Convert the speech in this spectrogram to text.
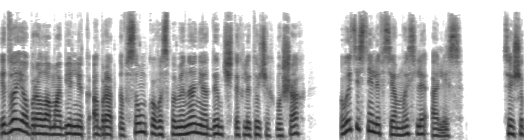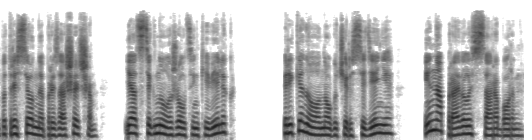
Едва я убрала мобильник обратно в сумку, воспоминания о дымчатых летучих мышах вытеснили все мысли Алис. Все еще потрясенная произошедшим, я отстегнула желтенький велик, перекинула ногу через сиденье и направилась в Сара Борн.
